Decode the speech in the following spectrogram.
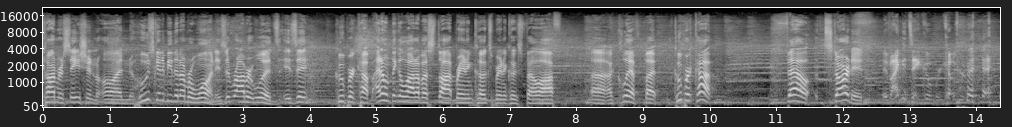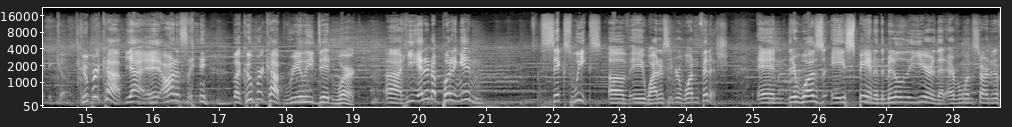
conversation on who's going to be the number one. Is it Robert Woods? Is it Cooper Kupp? I don't think a lot of us thought Brandin Cooks. Brandin Cooks fell off uh, a cliff, but Cooper Kupp fell started If I could take Cooper Kupp. Cooper Kupp, yeah, it, honestly, but Cooper Cup really did work. Uh, he ended up putting in six weeks of a wide receiver one finish, and there was a span in the middle of the year that everyone started to,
